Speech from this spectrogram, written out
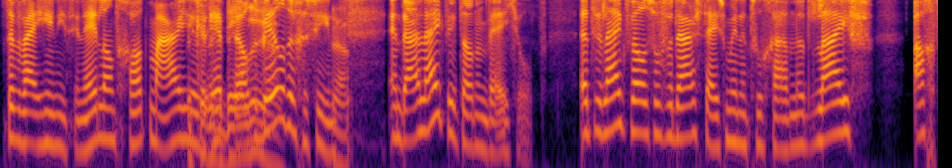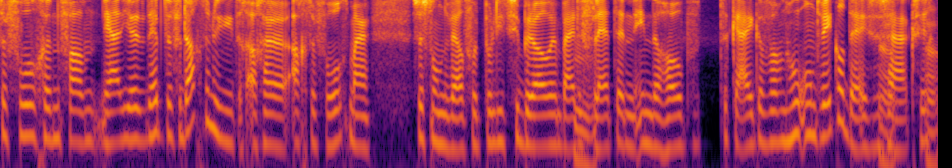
Dat hebben wij hier niet in Nederland gehad, maar je hebt wel de beelden, ja. beelden gezien. En daar lijkt dit dan een beetje op. Het lijkt wel alsof we daar steeds meer naartoe gaan. Het live achtervolgen van... Ja, je hebt de verdachte nu niet ach- achtervolgd... maar ze stonden wel voor het politiebureau en bij de Hmm. flat... en in de hoop te kijken van hoe ontwikkelt deze Ja, zaak zich. ja.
